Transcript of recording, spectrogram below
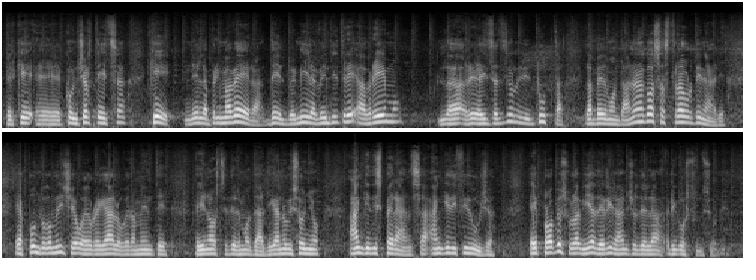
perché eh, con certezza che nella primavera del 2023 avremo la realizzazione di tutta la Pedemontana, è una cosa straordinaria. E appunto come dicevo è un regalo veramente per i nostri terremotati che hanno bisogno anche di speranza, anche di fiducia. E proprio sulla via del rilancio della ricostruzione.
